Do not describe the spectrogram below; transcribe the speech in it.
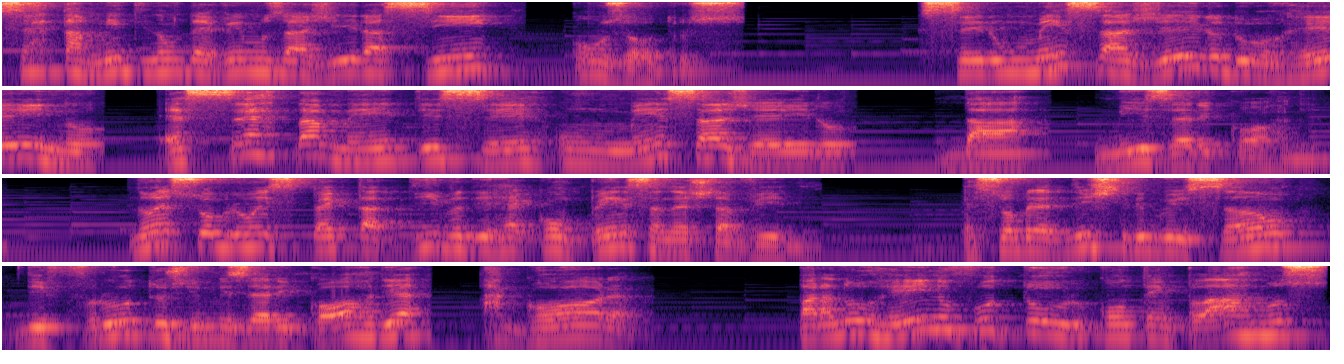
certamente não devemos agir assim com os outros. Ser um mensageiro do reino é certamente ser um mensageiro da misericórdia. Não é sobre uma expectativa de recompensa nesta vida, é sobre a distribuição de frutos de misericórdia agora, para no reino futuro contemplarmos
